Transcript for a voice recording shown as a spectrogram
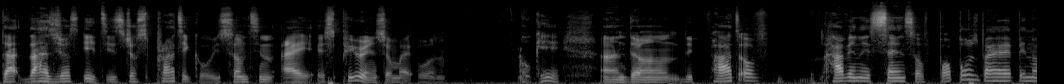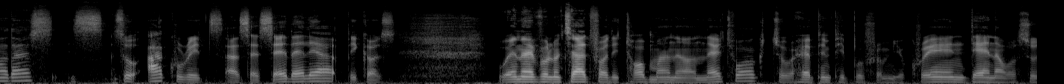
that that's just it. It's just practical. It's something I experience on my own. Okay, and um, the part of having a sense of purpose by helping others is so accurate as I said earlier because when I volunteered for the Top Man uh, network to helping people from Ukraine, then I was so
